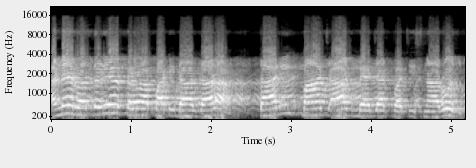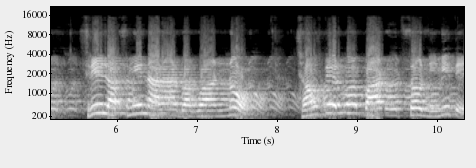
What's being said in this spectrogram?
અને રતડિયા કડવા પાટીદાર દ્વારા તારીખ પાંચ આઠ બે હજાર પચીસ ના રોજ શ્રી લક્ષ્મી નારાયણ ભગવાનનો છોતેરમો પાઠ ઉત્સવ નિમિત્તે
